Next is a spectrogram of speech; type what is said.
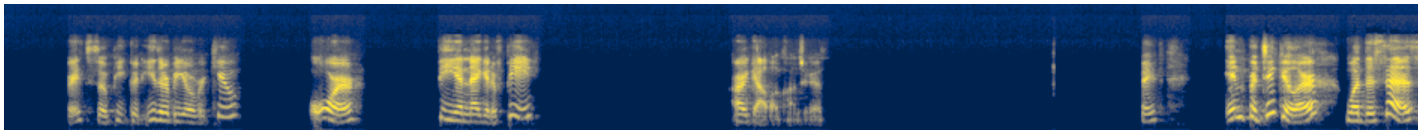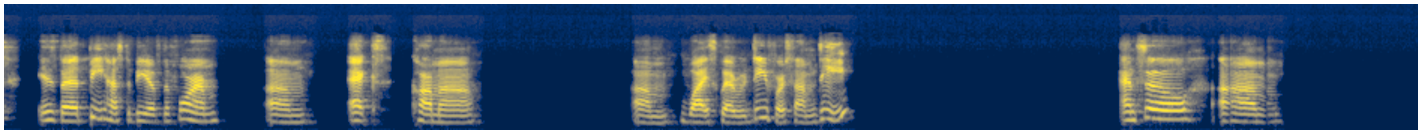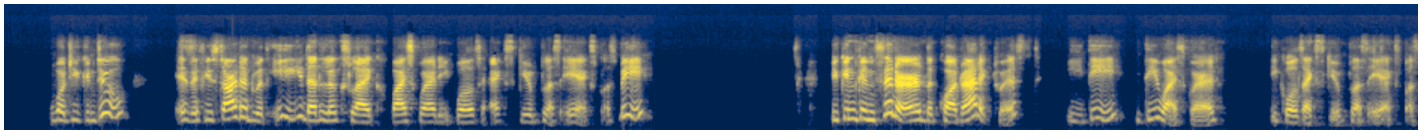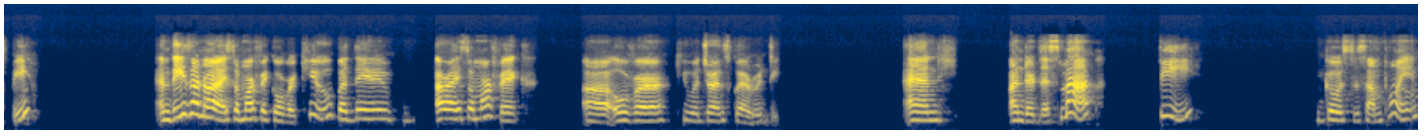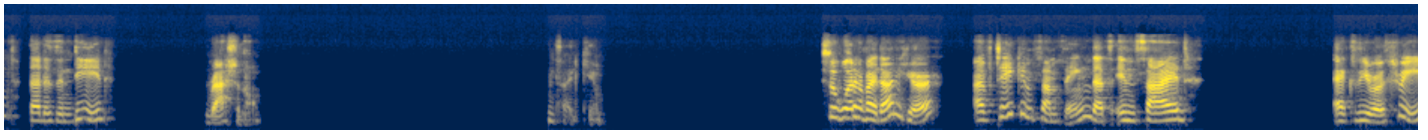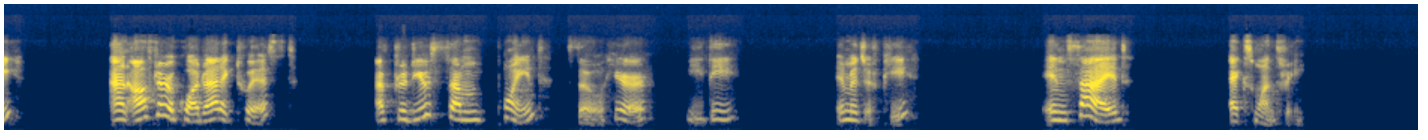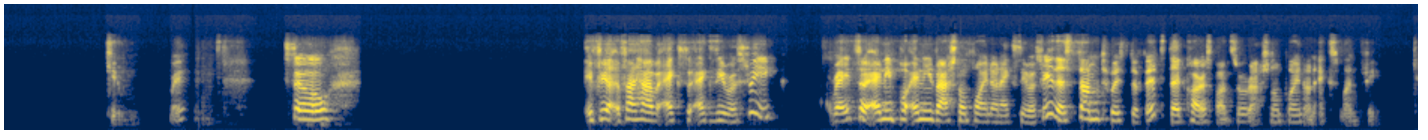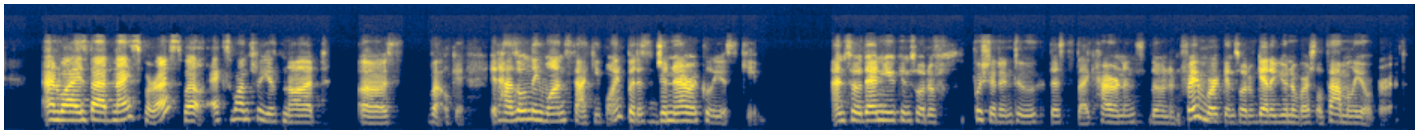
right? So P could either be over Q or P and negative P are Galois conjugates. Right? In particular, what this says is that P has to be of the form um, X comma um, Y square root D for some D. And so um, what you can do is if you started with E that looks like y squared equals x cubed plus ax plus b, you can consider the quadratic twist, ed dy squared equals x cubed plus ax plus b. And these are not isomorphic over q, but they are isomorphic uh, over q adjoint square root d. And under this map, p goes to some point that is indeed rational inside Q. So what have I done here? I've taken something that's inside x03, and after a quadratic twist, I've produced some point, so here, ED, image of P, inside x13, Q, right? So if you if I have x x zero three, right? So any any rational point on x zero three, there's some twist of it that corresponds to a rational point on x one three. And why is that nice for us? Well, x one three is not uh well okay, it has only one stacky point, but it's generically a scheme. And so then you can sort of push it into this like Harron and Snowden framework and sort of get a universal family over it.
